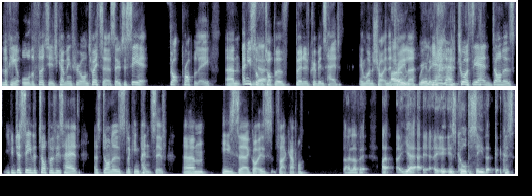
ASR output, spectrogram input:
looking at all the footage coming through on Twitter. So to see it shot properly, um, and you saw Yeah. the top of Bernard Cribbin's head in one shot in the Oh, trailer. really? Yeah, towards the end, Donna's you can just see the top of his head as Donna's looking pensive. Um, he's uh, got his flat cap on. I love it. I, I- yeah, it, it's cool to see that because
